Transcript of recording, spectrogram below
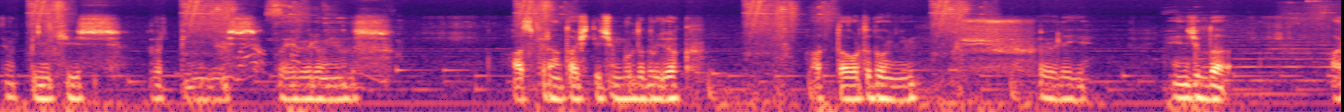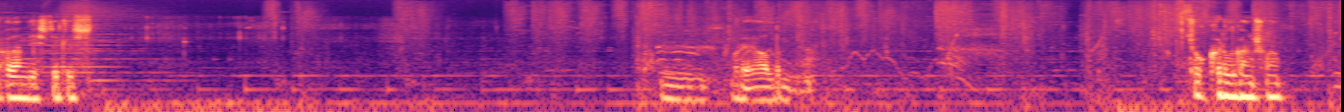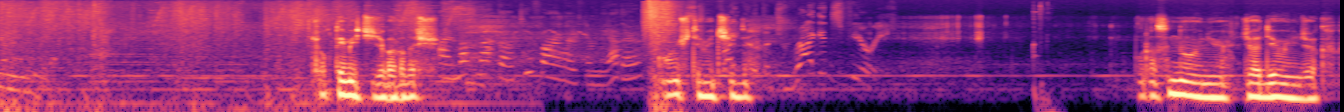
4200 4100 Burayı böyle oynuyoruz. Aspirant açtığı için burada duracak. Hatta ortada oynayayım. Şöyle iyi. Angel da arkadan desteklesin. Buraya aldım ya. Çok kırılgan şu an. Çok damage yiyecek arkadaş. I must not go too far away from the others. 13 damage yedi. Burası ne oynuyor? Jadie oynayacak.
